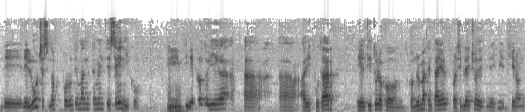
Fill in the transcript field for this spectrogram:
de, lucha, sino por un tema netamente escénico. y, de pronto llega a, a, disputar el título con, con, Drew McIntyre por el simple hecho de, que dijeron,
